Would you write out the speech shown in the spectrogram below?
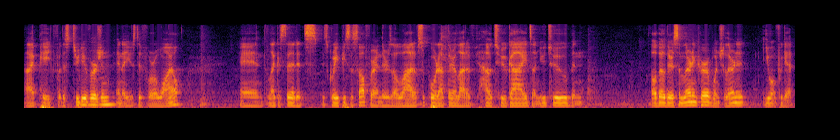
I paid for the studio version and I used it for a while. And like I said, it's it's a great piece of software and there's a lot of support out there, a lot of how-to guides on YouTube and although there's some learning curve, once you learn it, you won't forget.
